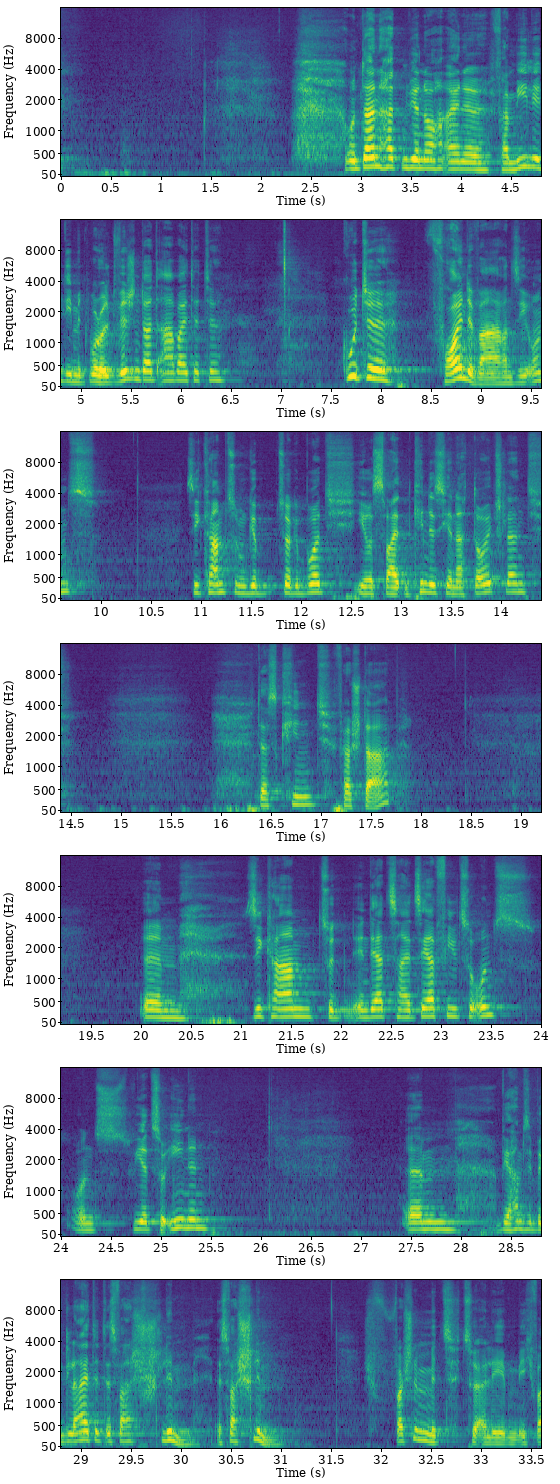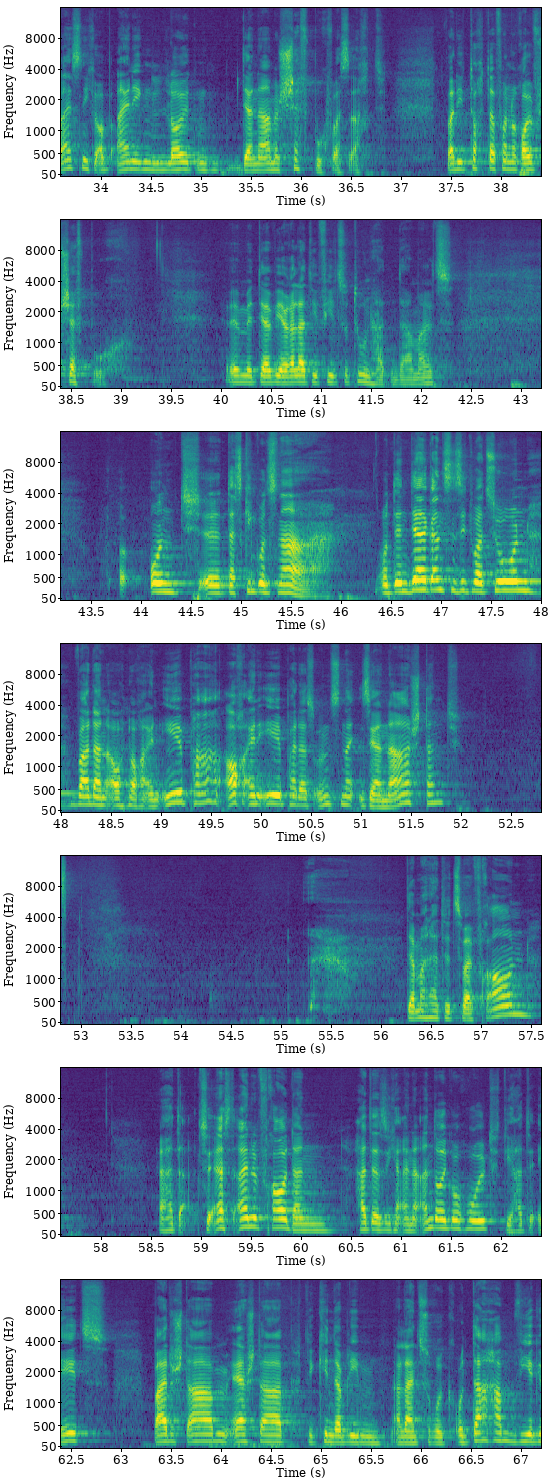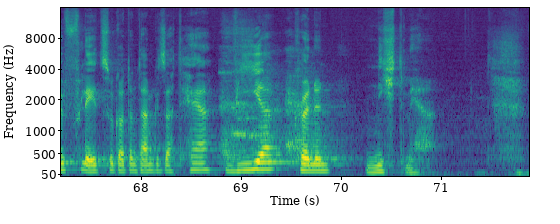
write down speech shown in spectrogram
Und dann hatten wir noch eine Familie, die mit World Vision dort arbeitete. Gute Freunde waren sie uns. Sie kam zum, zur Geburt ihres zweiten Kindes hier nach Deutschland. Das Kind verstarb. Ähm, sie kam in der Zeit sehr viel zu uns und wir zu ihnen. Ähm, wir haben sie begleitet. Es war schlimm. Es war schlimm war schlimm mitzuerleben. Ich weiß nicht, ob einigen Leuten der Name Chefbuch was sagt. War die Tochter von Rolf Chefbuch, äh, mit der wir relativ viel zu tun hatten damals. Und äh, das ging uns nahe. Und in der ganzen Situation war dann auch noch ein Ehepaar, auch ein Ehepaar, das uns sehr nahe stand. Der Mann hatte zwei Frauen. Er hatte zuerst eine Frau, dann hat er sich eine andere geholt, die hatte AIDS, Beide starben, er starb, die Kinder blieben allein zurück. Und da haben wir gefleht zu Gott und haben gesagt, Herr, wir können nicht mehr.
